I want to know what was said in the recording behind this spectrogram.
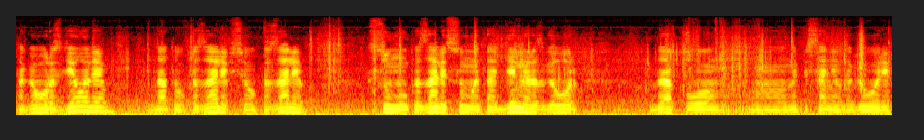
Договор сделали, дату указали, все указали сумму указали. Сумма это отдельный разговор. Да, по э, написанию в договоре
